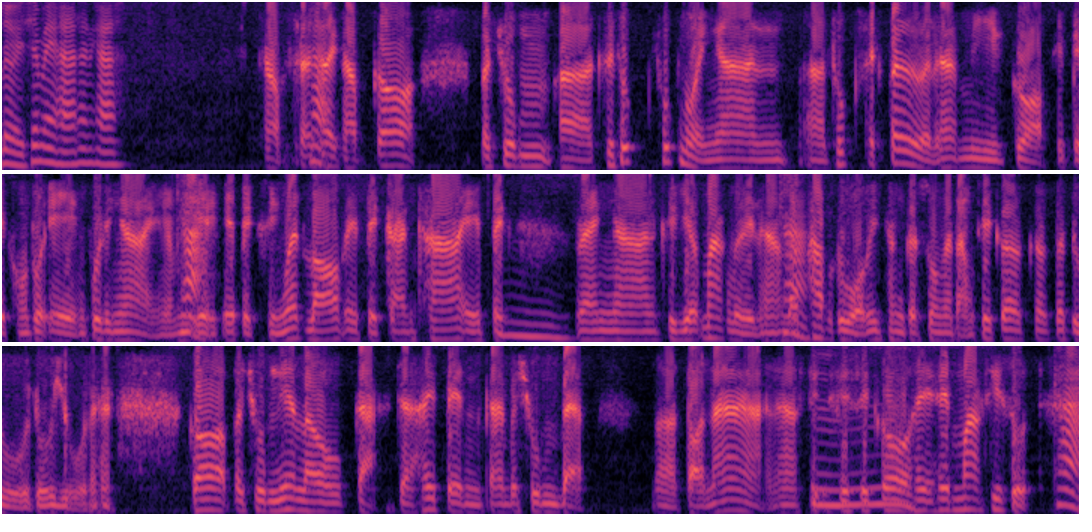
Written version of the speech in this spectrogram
เลยใช่ไหมคะท่านคะ ครับใช่ค่ะใช่ครับก็ประชุมอ่าคือทุกทุกหน่วยงานอ่าทุก sector นะฮะมีกรอบเอเปกของตัวเองพูดง่ายๆมีค่ะเอเปกสิ่งแวดล้อมเอเปกการค้าเอเปกอืมแรงงานคือเยอะมากเลยนะฮะค่ะและภาพรวมที่ทางกระทรวงการต่างประเทศก็ก็ก็ดูดูอยู่นะฮะก็ประชุมเนี่ยเรากะจะให้เป็นการประชุมแบบเอ่อต่อหน้านะฮะอืม physical ให้ให้มากที่สุดค่ะ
